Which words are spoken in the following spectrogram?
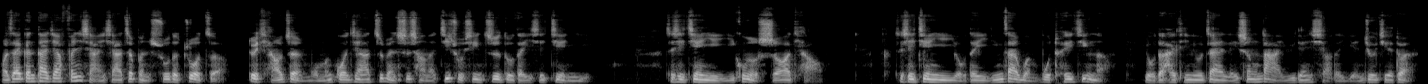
我再跟大家分享一下这本书的作者对调整我们国家资本市场的基础性制度的一些建议。这些建议一共有十二条。这些建议有的已经在稳步推进了，有的还停留在雷声大雨点小的研究阶段，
